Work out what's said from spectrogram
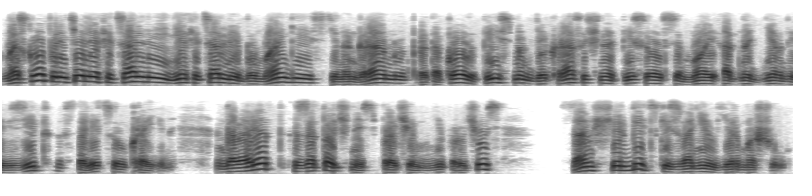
В Москву полетели официальные и неофициальные бумаги, стенограммы, протоколы, письма, где красочно описывался мой однодневный визит в столицу Украины. Говорят, за точность, впрочем, не поручусь, сам Щербицкий звонил Ермашу,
